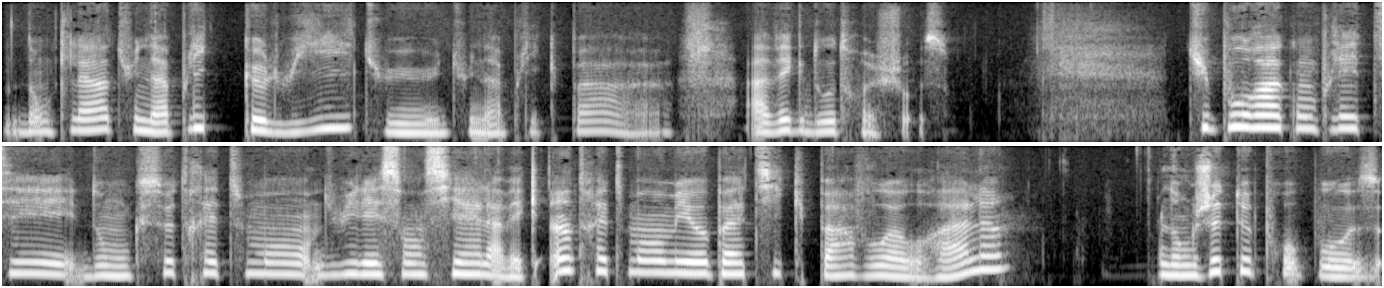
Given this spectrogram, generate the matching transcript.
Donc là, tu n'appliques que lui, tu, tu n'appliques pas avec d'autres choses. Tu pourras compléter donc ce traitement d'huile essentielle avec un traitement homéopathique par voie orale. Donc je te propose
